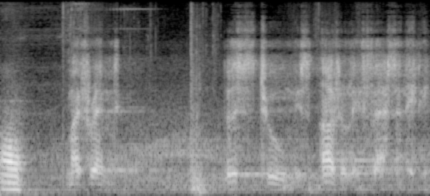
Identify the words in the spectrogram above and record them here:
Oh, My friend, this tomb is utterly fascinating.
